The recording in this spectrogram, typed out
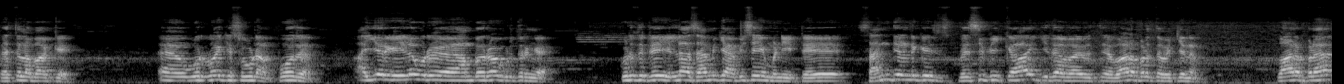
வெத்தலை பாக்கு. ஒரு ரூபாய்க்கு சூடம் போதும். ஐயர் கையில் ஒரு ஐம்பது ரூபா கொடுத்துருங்க. கொடுத்துட்டு எல்லா சாமிக்கும் அபிஷேகம் பண்ணிவிட்டு சந்திரனுக்கு ஸ்பெசிஃபிக்காக இதை வ- வாழைப்பழத்தை வைக்கணும். வாழைப்பழம்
